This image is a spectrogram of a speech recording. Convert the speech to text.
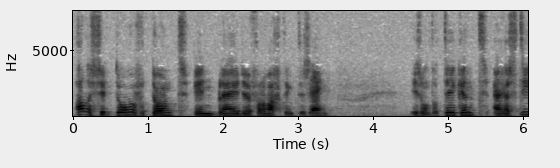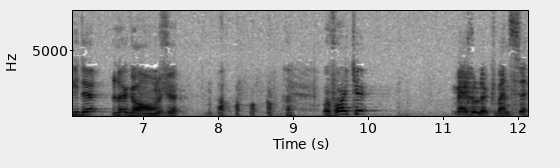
alle symptomen vertoont in blijde verwachting te zijn. Is ondertekend Aristide Legrange. Mevrouwtje, mijn geluk wensen.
